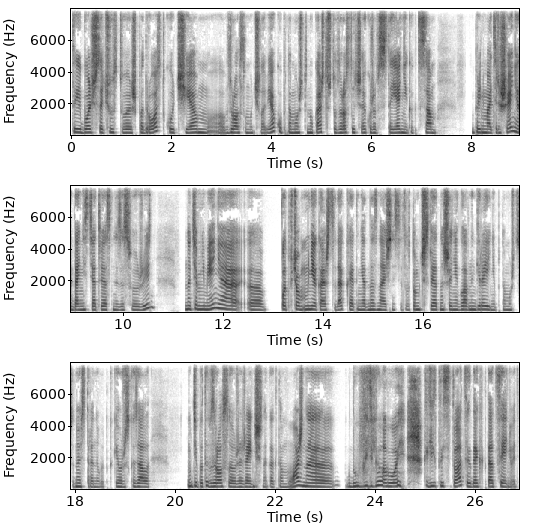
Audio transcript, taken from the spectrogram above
ты больше сочувствуешь подростку, чем э, взрослому человеку, потому что, ну, кажется, что взрослый человек уже в состоянии как-то сам принимать решения, да, нести ответственность за свою жизнь. Но, тем не менее, э, вот в чем, мне кажется, да, какая-то неоднозначность. Это в том числе отношение главной героини, потому что, с одной стороны, вот, как я уже сказала, ну, типа, ты взрослая уже женщина, как-то можно думать головой в каких-то ситуациях, да, и как-то оценивать.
